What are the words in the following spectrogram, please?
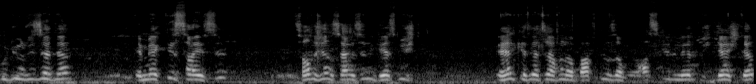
Bugün Rize'de emekli sayısı çalışan sayısını geçmişti. E herkes etrafına baktığı zaman askerini etmiş gençler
